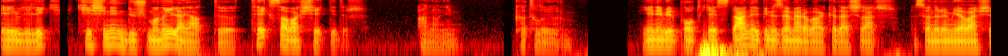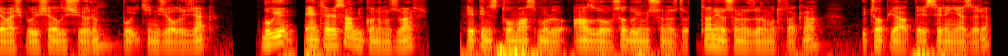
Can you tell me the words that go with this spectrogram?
Evlilik, kişinin düşmanıyla yattığı tek savaş şeklidir. Anonim. Katılıyorum. Yeni bir podcast'ten hepinize merhaba arkadaşlar. Sanırım yavaş yavaş bu işe alışıyorum. Bu ikinci olacak. Bugün enteresan bir konumuz var. Hepiniz Thomas More'u az da olsa duymuşsunuzdur. Tanıyorsunuzdur mutlaka. Ütopya adlı eserin yazarı.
